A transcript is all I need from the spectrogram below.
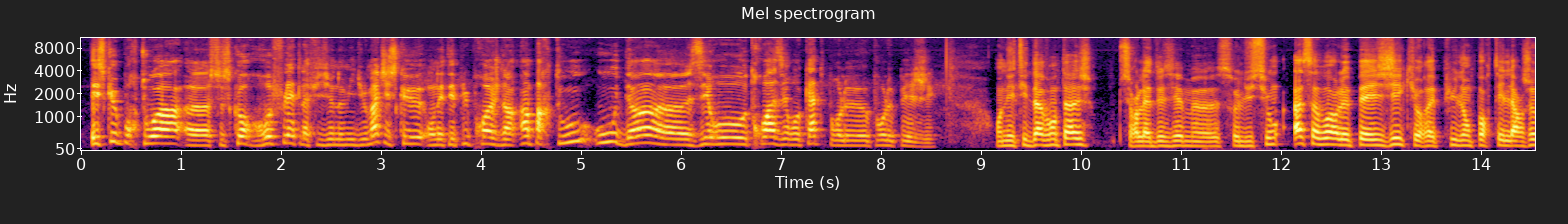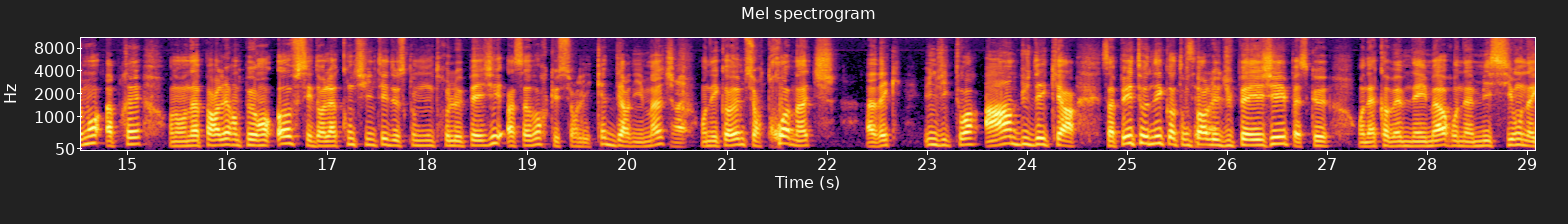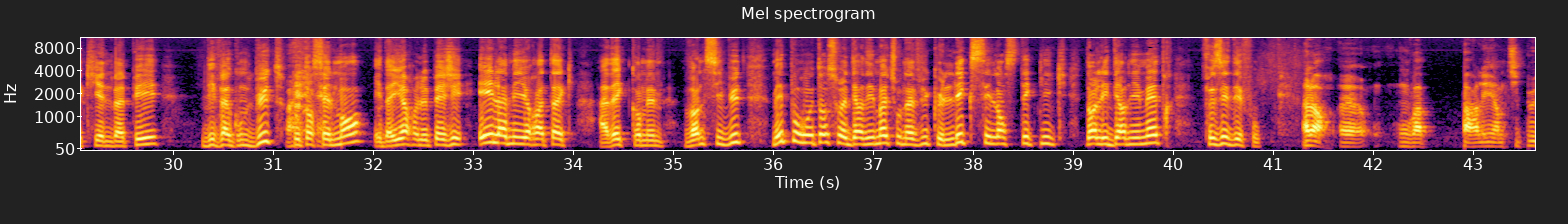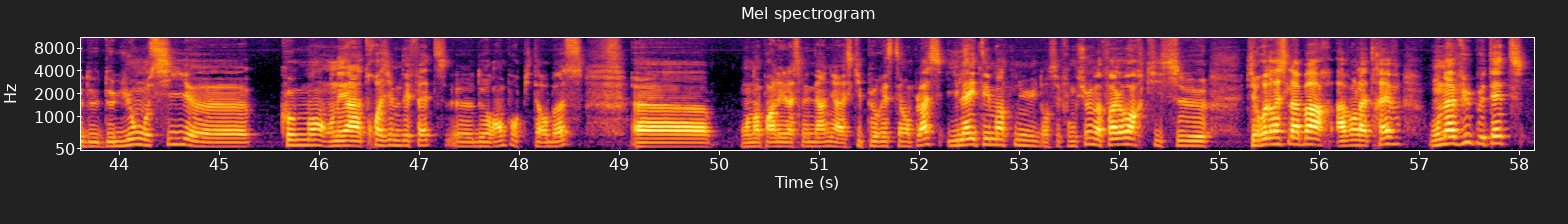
Est-ce que pour toi, euh, ce score reflète la physionomie du match? Est-ce qu'on était plus proche d'un 1 partout ou d'un euh, 0-3, 0-4 pour le, pour le PSG On était davantage sur la deuxième euh, solution, à savoir le PSG qui aurait pu l'emporter largement. Après, on en a parlé un peu en off, c'est dans la continuité de ce que montre le PSG, à savoir que sur les quatre derniers matchs, Ouais. on est quand même sur trois matchs avec une victoire à un but d'écart. Ça peut étonner quand on parle vrai. du PSG parce que on a quand même Neymar, on a Messi, on a Kylian Mbappé, des wagons de buts Ouais. potentiellement. Et d'ailleurs, le PSG est la meilleure attaque avec quand même 26 buts. Mais pour autant, sur les derniers matchs, on a vu que l'excellence technique dans les derniers mètres faisait défaut. Alors, euh, on va parler un petit peu de, de Lyon aussi. euh, comment on est à la troisième défaite euh, de rang pour Peter Boss. Euh, on en parlait la semaine dernière. Est-ce qu'il peut rester en place? Il a été maintenu dans ses fonctions. Il va falloir qu'il se qu'il redresse la barre avant la trêve. On a vu peut-être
